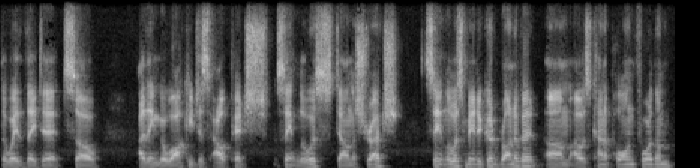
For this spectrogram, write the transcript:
the way that they did. So I think Milwaukee just outpitched St. Louis down the stretch. St. Louis made a good run of it. Um, I was kind of pulling for them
